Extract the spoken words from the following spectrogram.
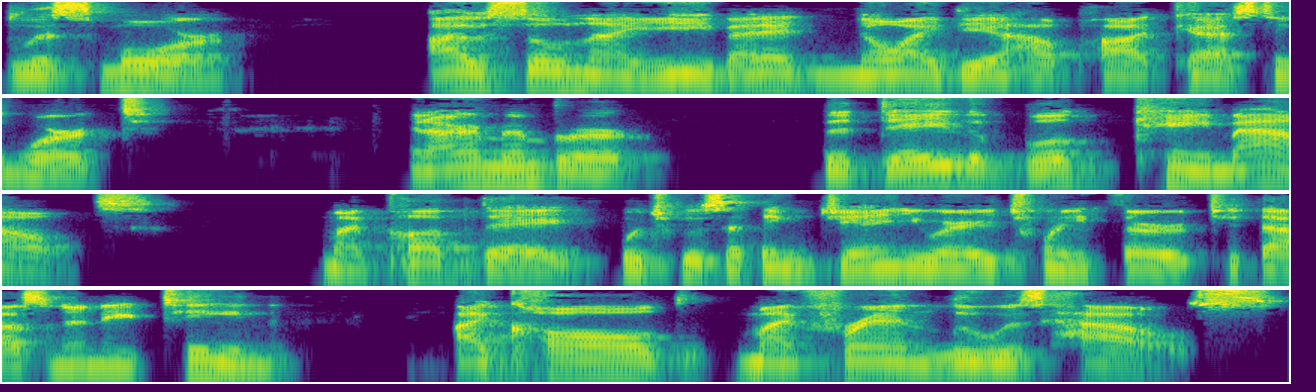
Bliss More, I was so naive. I had no idea how podcasting worked. And I remember the day the book came out, my pub day, which was, I think, January 23rd, 2018, I called my friend Lewis Howes.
